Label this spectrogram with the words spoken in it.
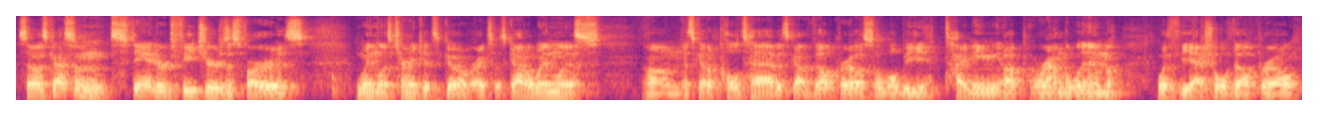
So it's got some standard features as far as windlass tourniquets go, right? So it's got a windlass, um, it's got a pull tab, it's got Velcro, so we'll be tightening up around the limb with the actual Velcro.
